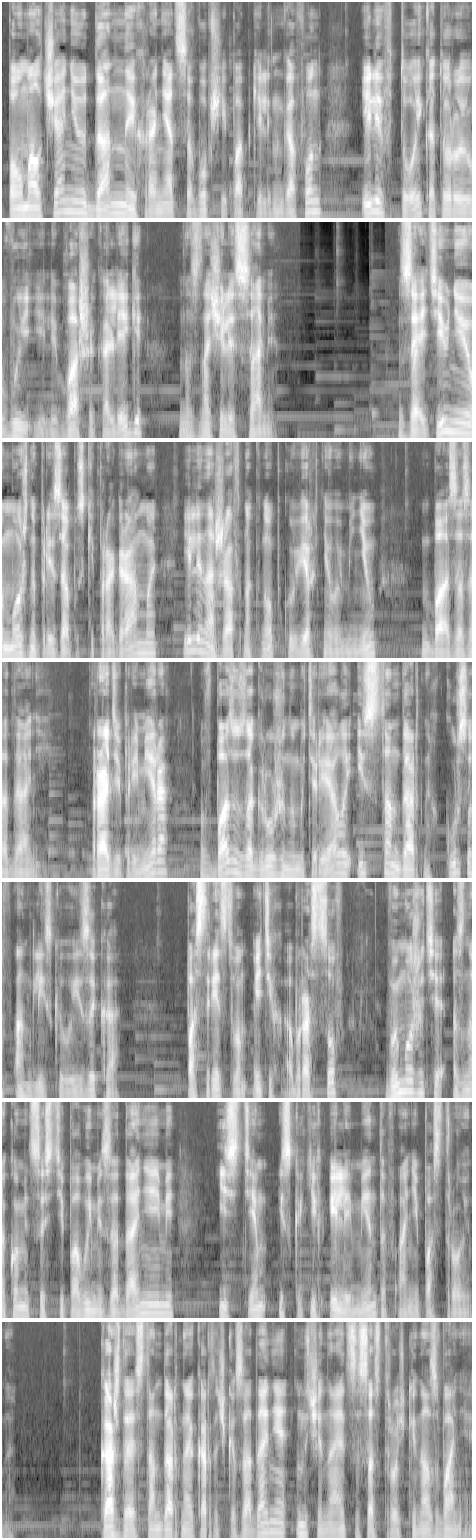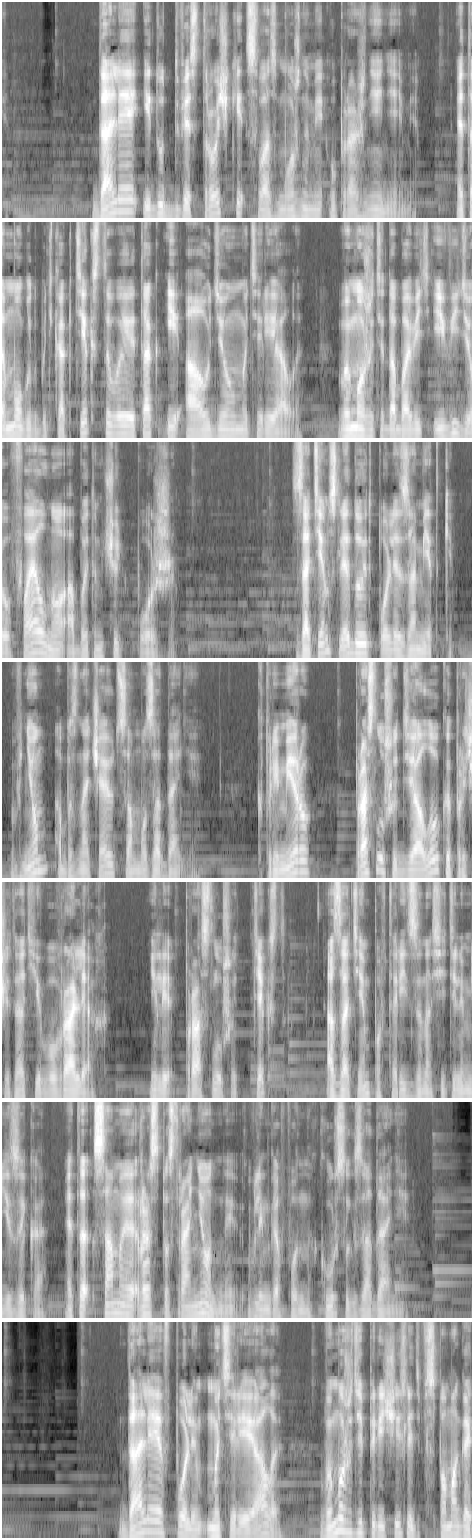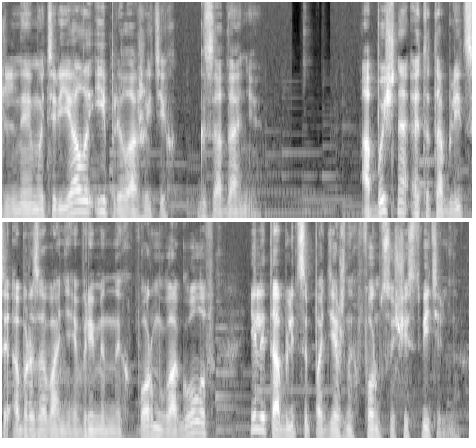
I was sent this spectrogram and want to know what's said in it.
По умолчанию данные хранятся в общей папке Лингофон или в той, которую вы или ваши коллеги назначили сами. Зайти в нее можно при запуске программы или нажав на кнопку верхнего меню «База заданий». Ради примера, в базу загружены материалы из стандартных курсов английского языка. Посредством этих образцов вы можете ознакомиться с типовыми заданиями и с тем, из каких элементов они построены. Каждая стандартная карточка задания начинается со строчки названия. Далее идут две строчки с возможными упражнениями. Это могут быть как текстовые, так и аудиоматериалы. Вы можете добавить и видеофайл, но об этом чуть позже. Затем следует поле заметки. В нем обозначают само задание. К примеру, прослушать диалог и прочитать его в ролях. Или прослушать текст а затем повторить за носителем языка. Это самые распространенные в лингофонных курсах задания. Далее в поле «Материалы» вы можете перечислить вспомогательные материалы и приложить их к заданию. Обычно это таблицы образования временных форм глаголов или таблицы падежных форм существительных.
